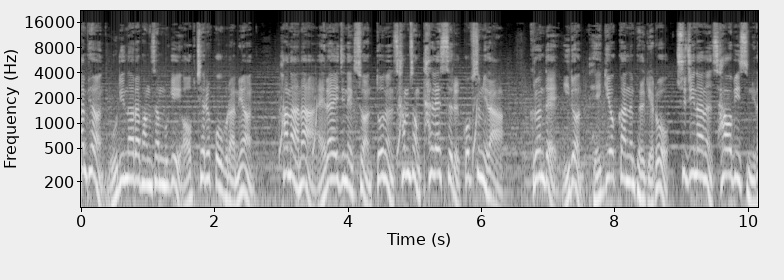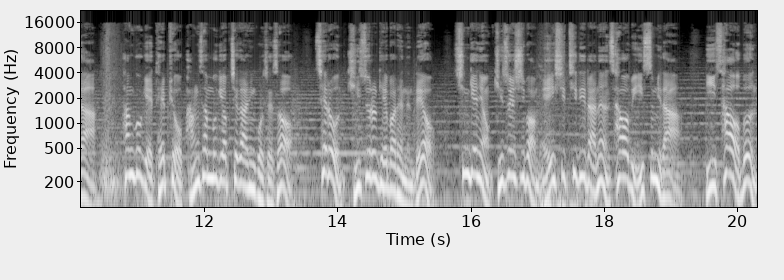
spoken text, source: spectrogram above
한편 우리나라 방산무기 업체를 꼽으라면 하나나 LIG 넥스원 또는 삼성 탈레스를 꼽습니다. 그런데 이런 대기업과는 별개로 추진하는 사업이 있습니다. 한국의 대표 방산무기 업체가 아닌 곳에서 새로운 기술을 개발했는데요. 신개념 기술 시범 ACTD라는 사업이 있습니다. 이 사업은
